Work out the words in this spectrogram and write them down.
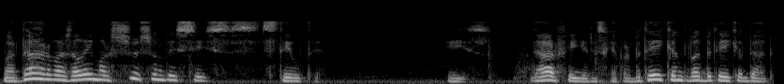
Maar daar was alleen maar sussende stilte. Is. Daar vind je de schepper. Betekent, wat betekent dat?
